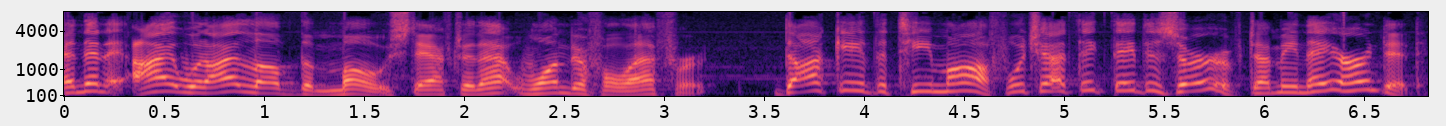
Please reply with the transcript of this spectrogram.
And then I what I love the most after that wonderful effort Doc gave the team off, which I think they deserved. I mean, they earned it.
